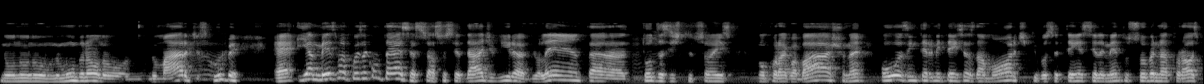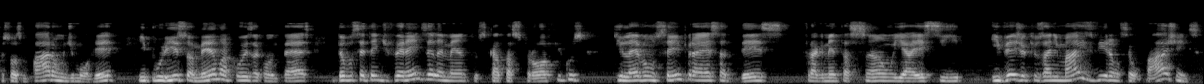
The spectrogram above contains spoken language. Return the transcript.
No, no, no mundo não, no, no mar, desculpem. É, e a mesma coisa acontece, a, sociedade vira violenta, todas as instituições vão por água abaixo, né? Ou as intermitências da morte, que você tem esse elemento sobrenatural, as pessoas param de morrer, e por isso a mesma coisa acontece. Então você tem diferentes elementos catastróficos que levam sempre a essa desfragmentação e a esse. E veja que os animais viram selvagens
